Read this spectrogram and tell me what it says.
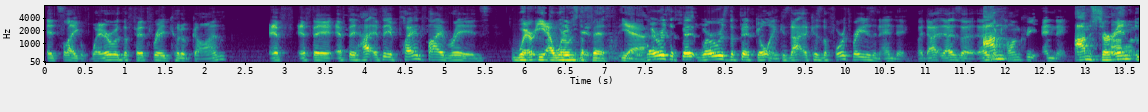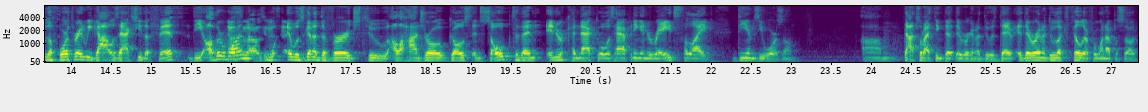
it's like where would the fifth raid could have gone if if they if they had if they had planned five raids. Where yeah, where was the fifth? Yeah, Where was the fifth? Where was the fifth going? Because that because the fourth raid is an ending. Like that that is a that is a concrete ending. I'm certain Um, the fourth raid we got was actually the fifth. The other one, was gonna w- say. it was going to diverge to Alejandro, Ghost, and Soap to then interconnect what was happening in the raids to like DMZ Warzone. Um, that's what I think that they were going to do. Is they they were going to do like filler for one episode,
